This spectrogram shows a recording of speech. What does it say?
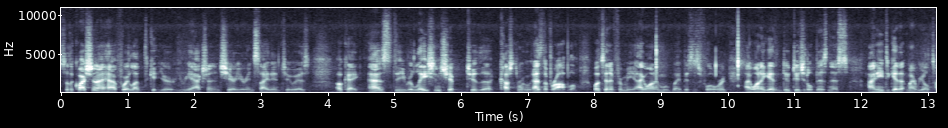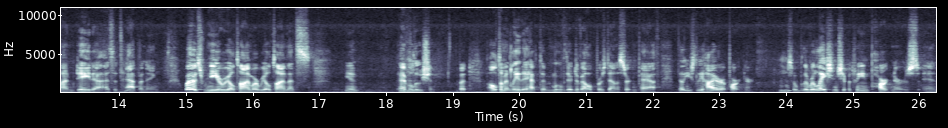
So the question I have for you, I'd love to get your, your reaction and share your insight into is, okay, as the relationship to the customer who has the problem, what's in it for me? I want to move my business forward. I want to get and do digital business. I need to get at my real-time data as it's happening. Whether it's near real-time or real-time, that's, you know, evolution. but ultimately they have to move their developers down a certain path. They'll usually hire a partner. So the relationship between partners and,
